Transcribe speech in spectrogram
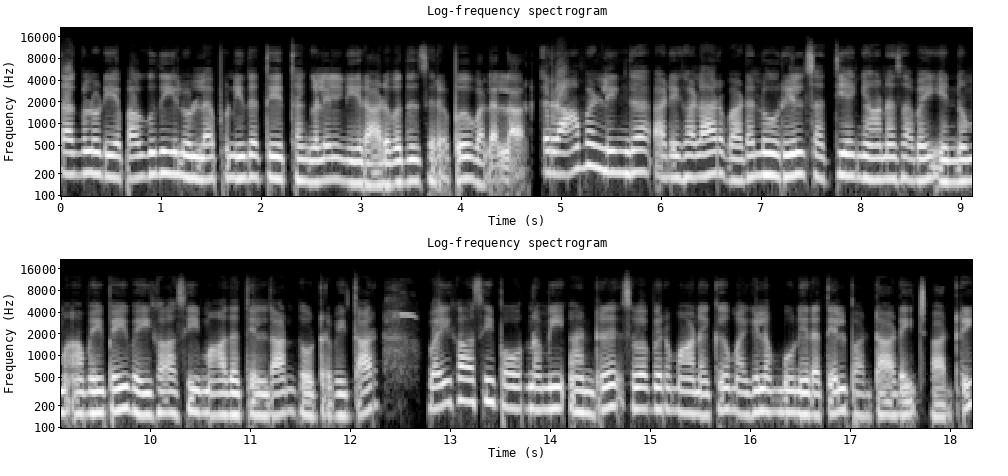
தங்களுடைய பகுதியில் உள்ள புனித தீர்த்தங்களில் நீராடுவது சிறப்பு வள்ளலார். ராமலிங்க அடிகளார் வடலூரில் சத்திய ஞான சபை என்னும் அமைப்பை வைகாசி மாதத்தில்தான் தோற்றுவித்தார். வைகாசி பௌர்ணமி அன்று சிவபெருமானுக்கு மகிழம்பு நிறத்தில் பட்டாடை சாற்றி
